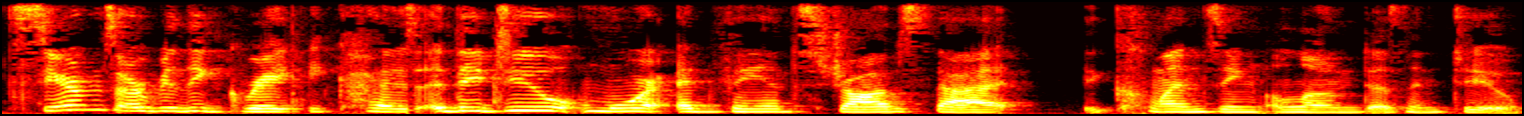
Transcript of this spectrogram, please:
serums are really great because they do more advanced jobs that cleansing alone doesn't do.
